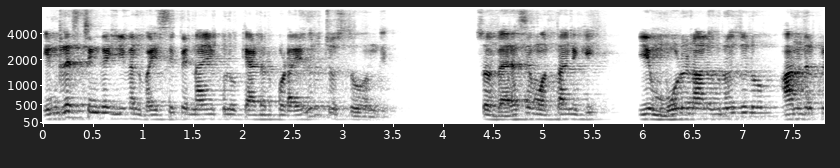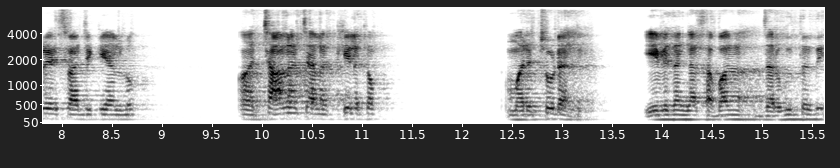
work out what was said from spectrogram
ఇంట్రెస్టింగ్గా ఈవెన్ వైసీపీ నాయకులు క్యాడర్ కూడా ఎదురు చూస్తూ ఉంది. సో వెరస మొత్తానికి ఈ మూడు నాలుగు రోజులు ఆంధ్రప్రదేశ్ రాజకీయాల్లో చాలా చాలా కీలకం. మరి చూడాలి ఏ విధంగా సభ జరుగుతుంది?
